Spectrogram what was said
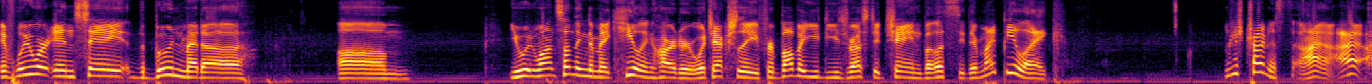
If we were in, say, the Boon meta, um, you would want something to make healing harder, which actually, for Bubba, you'd use Rusted Chain, but let's see, there might be, like... I'm just trying to... I, I,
